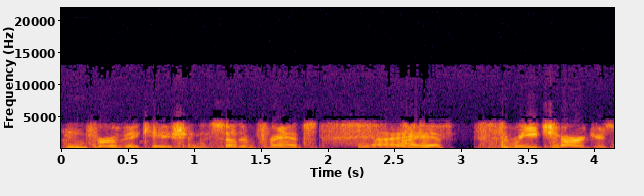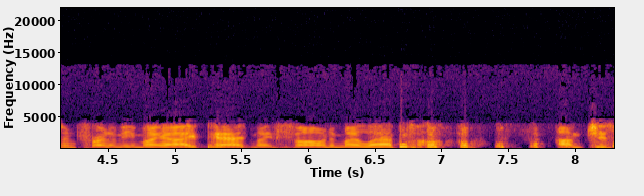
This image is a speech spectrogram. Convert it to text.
for a vacation in southern France. Nice. I have three chargers in front of me my iPad, my phone, and my laptop. I'm just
